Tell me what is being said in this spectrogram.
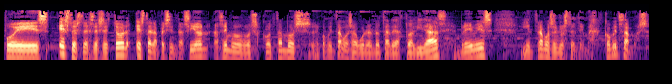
Pues esto es tercer sector, esta es la presentación, hacemos, contamos, comentamos algunas notas de actualidad breves y entramos en nuestro tema. Comenzamos.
